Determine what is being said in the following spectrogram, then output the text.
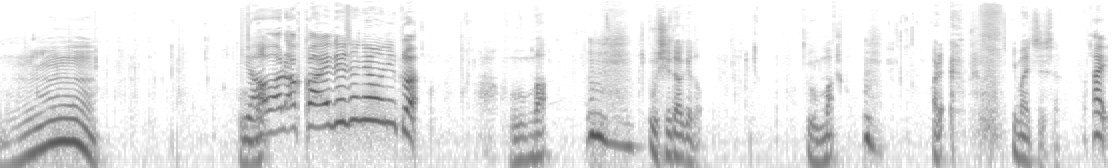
うーん。う柔まらかいですねお肉。うま。うん。牛だけどうまあれ？いまいちでした。はい。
